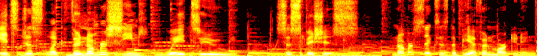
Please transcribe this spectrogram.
It's just like the number seems way too suspicious. Number 6 is the BFN marketing.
